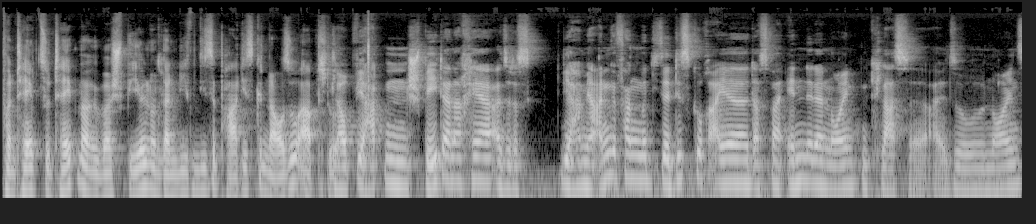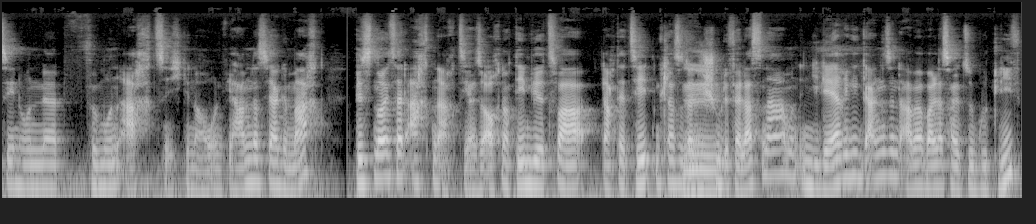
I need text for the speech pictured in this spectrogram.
von Tape zu Tape mal überspielen und dann liefen diese Partys genauso ab. Ich glaube, wir hatten später nachher, also das, wir haben ja angefangen mit dieser Disco-Reihe, das war Ende der neunten Klasse, also 1985, genau. Und wir haben das ja gemacht bis 1988. Also auch nachdem wir zwar nach der 10. Klasse dann die Mhm. Schule verlassen haben und in die Lehre gegangen sind, aber weil das halt so gut lief,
